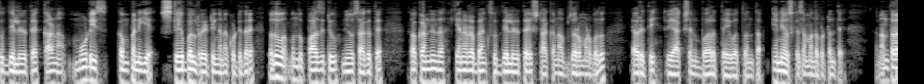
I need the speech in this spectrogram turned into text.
ಸುದ್ದಿಯಲ್ಲಿರುತ್ತೆ. ಕಾರಣ ಮೂಡೀಸ್ ಕಂಪನಿಗೆ ಸ್ಟೇಬಲ್ ರೇಟಿಂಗ್ ಅನ್ನ ಕೊಟ್ಟಿದ್ದಾರೆ. ಅದು ಒಂದು ಪಾಸಿಟಿವ್ ನ್ಯೂಸ್ ಆಗುತ್ತೆ. ಆ ಕಾರಣದಿಂದ ಕೆನರಾ ಬ್ಯಾಂಕ್ ಸುದ್ದಿಯಲ್ಲಿರುತ್ತೆ. ಸ್ಟಾಕ್ ಅನ್ನ ಅಬ್ಸರ್ವ್ ಮಾಡಬಹುದು ಯಾವ ರೀತಿ ರಿಯಾಕ್ಷನ್ ಬರುತ್ತೆ ಇವತ್ತು ಅಂತ. ಈ ನ್ಯೂಸ್ಗೆ ಸಂಬಂಧಪಟ್ಟಂತೆ. ನಂತರ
